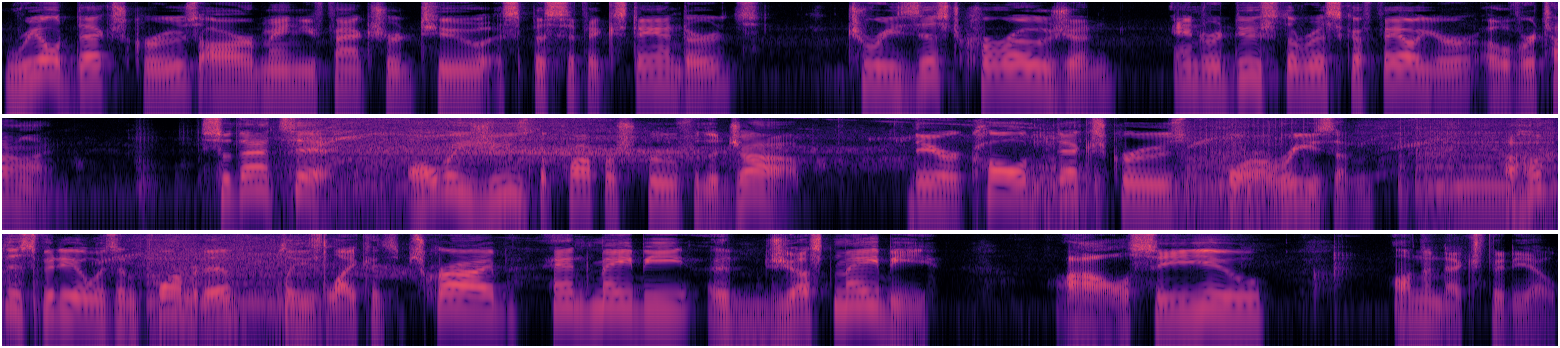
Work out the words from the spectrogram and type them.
Real deck screws are manufactured to specific standards to resist corrosion and reduce the risk of failure over time. So that's it. Always use the proper screw for the job. They are called deck screws for a reason. I hope this video was informative. Please like and subscribe, and maybe, uh, just maybe, I'll see you on the next video.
